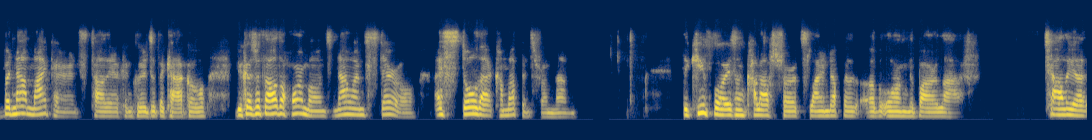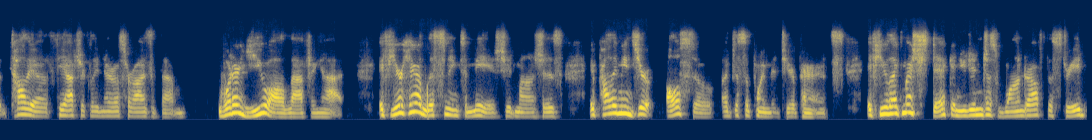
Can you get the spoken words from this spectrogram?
But not my parents, Talia concludes with a cackle, because with all the hormones, now I'm sterile. I stole that comeuppance from them. The cute boys in cutoff shorts lined up along the bar laugh. Talia, Talia theatrically narrows her eyes at them. What are you all laughing at? If you're here listening to me, she admonishes, it probably means you're also a disappointment to your parents. If you like my shtick and you didn't just wander off the street,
